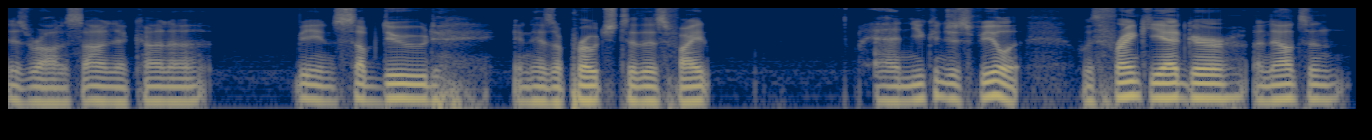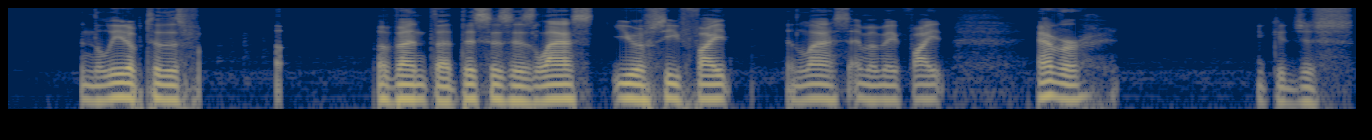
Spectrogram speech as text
Israel Adesanya kind of being subdued in his approach to this fight. And you can just feel it with Frankie Edgar announcing in the lead up to this f- uh, event that this is his last UFC fight and last MMA fight ever. You could just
